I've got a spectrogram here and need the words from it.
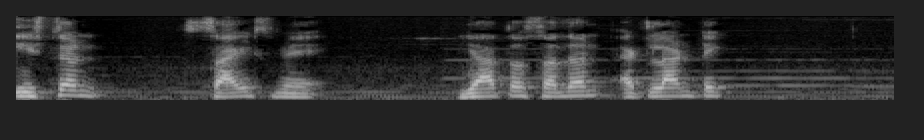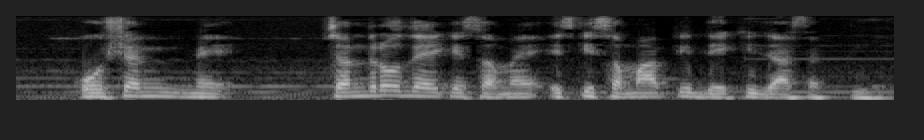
ईस्टर्न साइड्स में या तो सदर्न अटलांटिक ओशन में चंद्रोदय के समय इसकी समाप्ति देखी जा सकती है।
